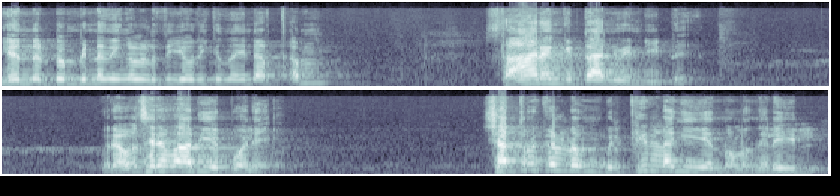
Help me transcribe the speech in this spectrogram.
എന്നിട്ടും പിന്നെ നിങ്ങളെടുത്ത് ചോദിക്കുന്നതിന്റെ അർത്ഥം സ്ഥാനം കിട്ടാൻ വേണ്ടിയിട്ട് ഒരു ശത്രുക്കളുടെ മുമ്പിൽ കീഴടങ്ങി എന്നുള്ള നിലയിൽ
